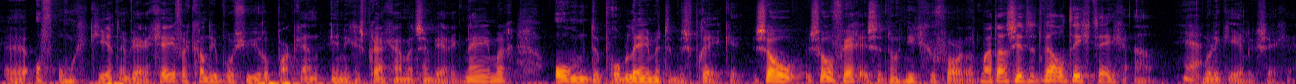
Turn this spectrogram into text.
Eh, of omgekeerd, een werkgever kan die brochure pakken en in een gesprek gaan met zijn werknemer om de problemen te bespreken. Zo, zover is het nog niet gevorderd, maar daar zit het wel dicht tegenaan, Ja. moet ik eerlijk zeggen.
